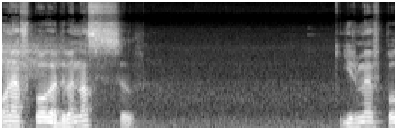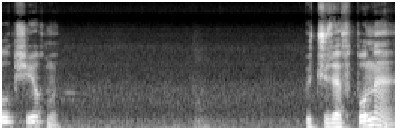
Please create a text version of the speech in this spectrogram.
O ne futbol verdi. Ben nasıl? 20 futbol bir şey yok mu? 300 futbol ne?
